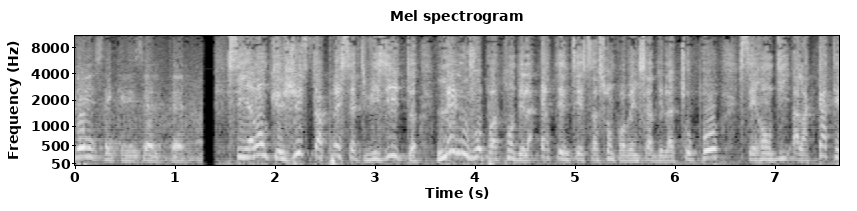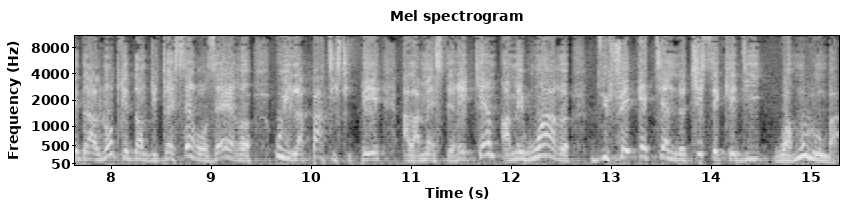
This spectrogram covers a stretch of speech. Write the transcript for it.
bien sécuriser le terrain. Signalons que juste après cette visite, le nouveau patron de la RTNT station provinciale de la Chopo s'est rendu à la cathédrale Notre-Dame du Très Saint-Rosaire où il a participé à la messe de Requiem en mémoire du fait Étienne Tshisekedi Wamulumba.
